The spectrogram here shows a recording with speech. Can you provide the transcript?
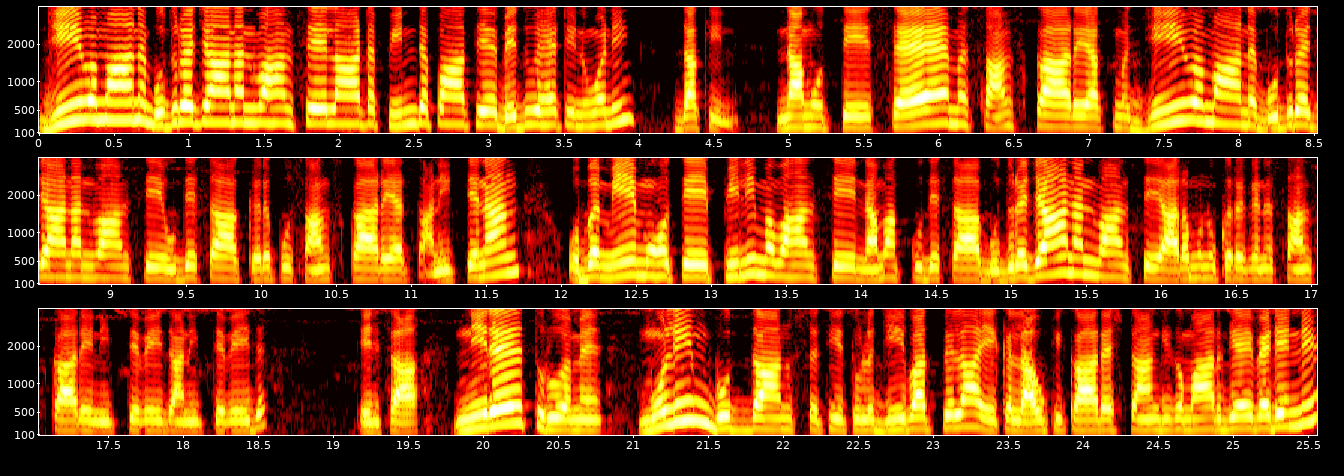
ජීවමාන බුදුරජාණන් වහන්සේලාට පිණ්ඩපාතය බෙදුව හැටි නුවනින් දකිින්. නමුත් ඒ සෑම සංස්කාරයක්ම ජීවමාන බුදුරජාණන් වහන්සේ උදෙසා කරපු සංස්කාරයත් අනිත්‍යනං ඔබ මේ මොහොතේ පිළිම වහන්සේ නමක් උදෙසා බුදුරජාණන් වහන්සේ අරමුණු කරගෙන සංස්කාරය නිත්‍යවේද අනිත්‍යවේද එනිසා නිරේතුරුවම මුලින් බුද්ධානුස්සතිය තුළ ජීවත් වෙලා ඒක ලෞකික ආරෂ්ඨාංගික මාර්ගය වැඩෙන්නේ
